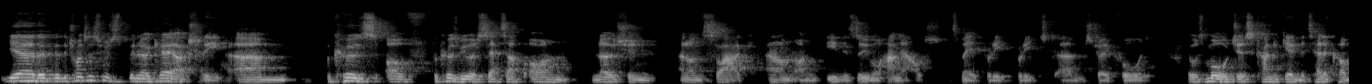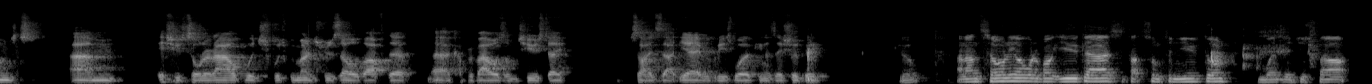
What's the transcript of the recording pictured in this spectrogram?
Yeah, the, the transition has been okay actually. Um, because of because we were set up on Notion and on Slack and on, on either Zoom or Hangouts, it's made it pretty pretty um, straightforward. It was more just kind of getting the telecoms um, issues sorted out, which which we managed to resolve after uh, a couple of hours on Tuesday. Besides that, yeah, everybody's working as they should be. Cool. And Antonio, what about you guys? Is that something you've done? And when did you start?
